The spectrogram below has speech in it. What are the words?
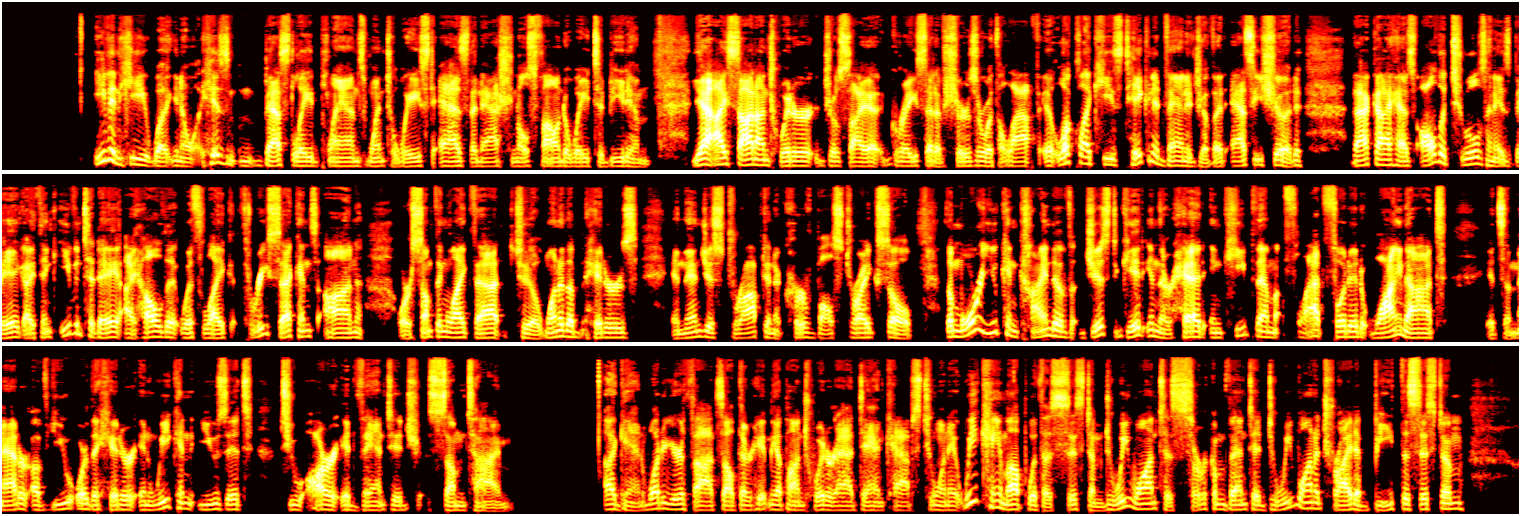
even he, well, you know, his best laid plans went to waste as the Nationals found a way to beat him. Yeah, I saw it on Twitter. Josiah Gray said of Scherzer with a laugh. It looked like he's taken advantage of it as he should. That guy has all the tools in his bag. I think even today I held it with like three seconds on or something like that to one of the hitters and then just dropped in a curveball strike. So the more you can kind of just get in their head and keep them flat footed, why not? It's a matter of you or the hitter, and we can use it to our advantage sometime. Again, what are your thoughts out there? Hit me up on Twitter at DanCaps218. We came up with a system. Do we want to circumvent it? Do we want to try to beat the system?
